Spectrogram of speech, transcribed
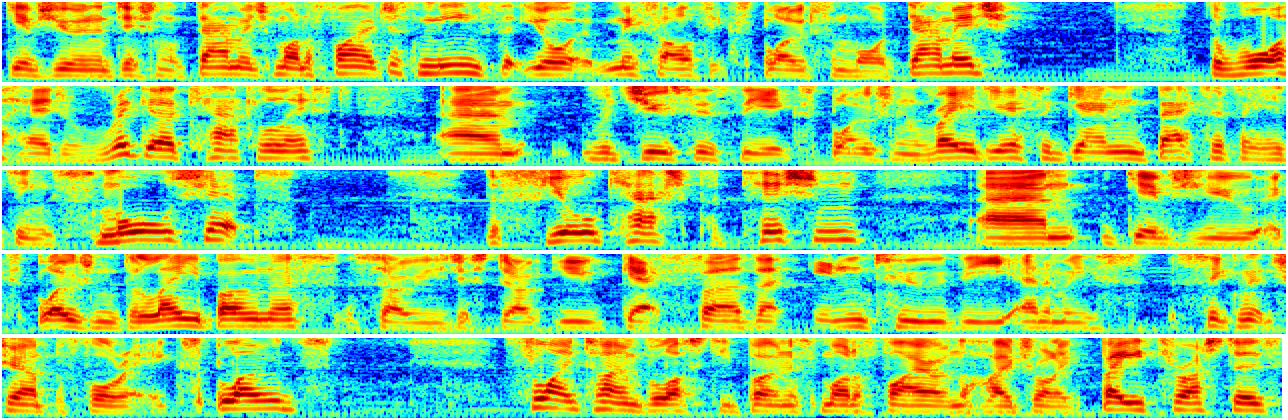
gives you an additional damage modifier. It just means that your missiles explode for more damage. The Warhead Rigor Catalyst um, reduces the explosion radius, again, better for hitting small ships. The Fuel Cache Partition um, gives you explosion delay bonus, so you just don't you get further into the enemy's signature before it explodes. Flight time velocity bonus modifier on the hydraulic bay thrusters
